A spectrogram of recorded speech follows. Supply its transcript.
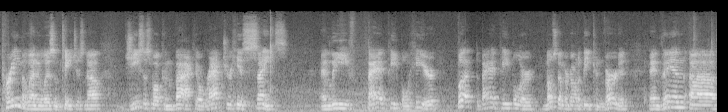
Premillennialism teaches now Jesus will come back, he'll rapture his saints and leave bad people here but the bad people are, most of them are going to be converted. And then uh,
